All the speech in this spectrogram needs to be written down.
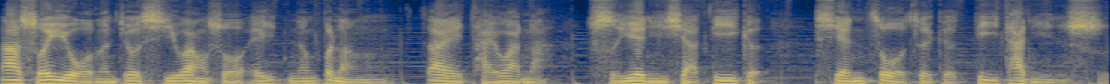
那所以我们就希望说，哎，能不能在台湾呐实验一下？第一个，先做这个低碳饮食，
